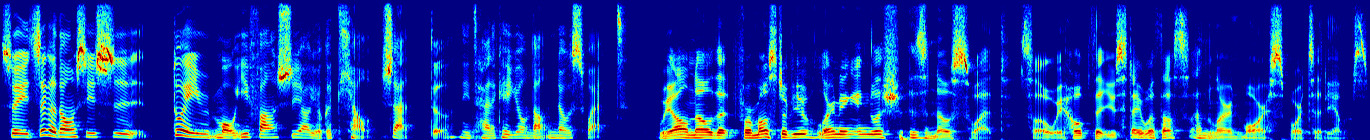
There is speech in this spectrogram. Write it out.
所以这个东西是 对于某一方是要有个挑战的，你才可以用到 no sweat。 We all know that for most of you, learning English is no sweat. So we hope that you stay with us and learn more sports idioms.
